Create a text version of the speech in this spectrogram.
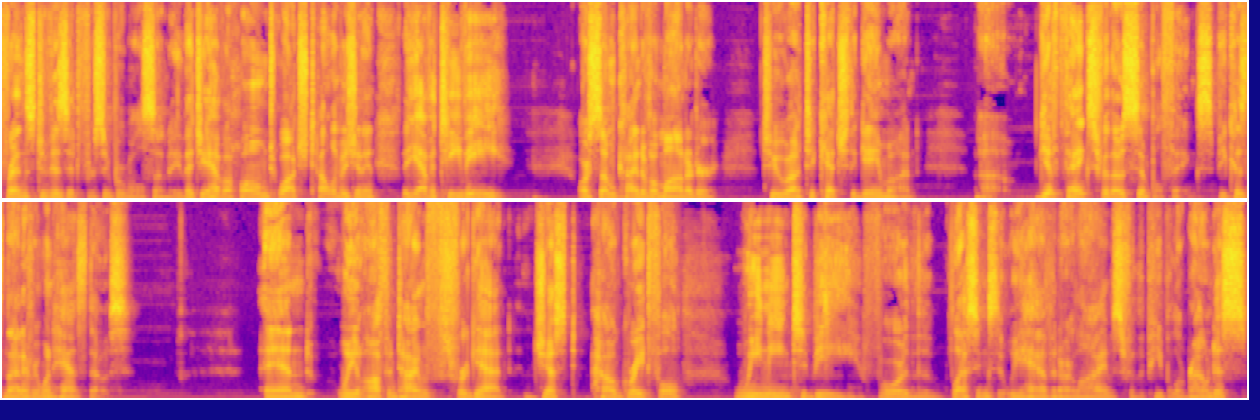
friends to visit for Super Bowl Sunday, that you have a home to watch television in, that you have a TV or some kind of a monitor to uh, to catch the game on. Uh, give thanks for those simple things because not everyone has those, and we oftentimes forget just how grateful we need to be for the blessings that we have in our lives, for the people around us,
